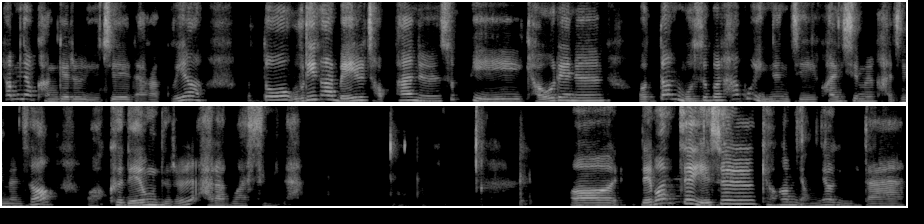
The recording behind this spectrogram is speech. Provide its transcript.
협력 관계를 유지해 나갔고요. 또 우리가 매일 접하는 숲이 겨울에는 어떤 모습을 하고 있는지 관심을 가지면서 어, 그 내용들을 알아보았습니다. 어, 네 번째 예술 경험 영역입니다.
